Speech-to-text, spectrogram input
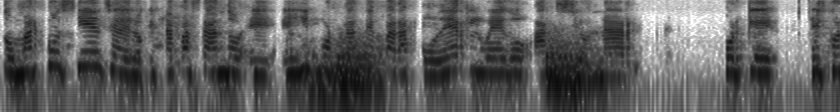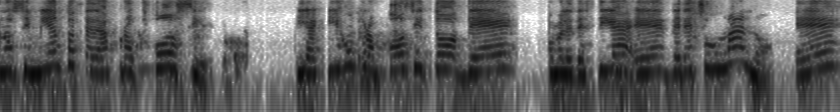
tomar conciencia de lo que está pasando, eh, es importante para poder luego accionar, porque el conocimiento te da propósito. Y aquí es un propósito de, como les decía, es derechos humanos, es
